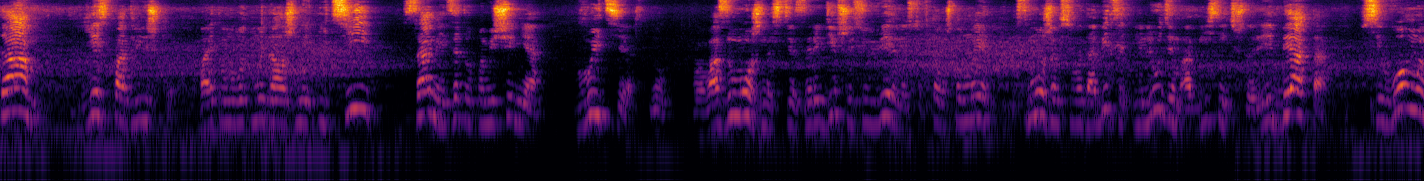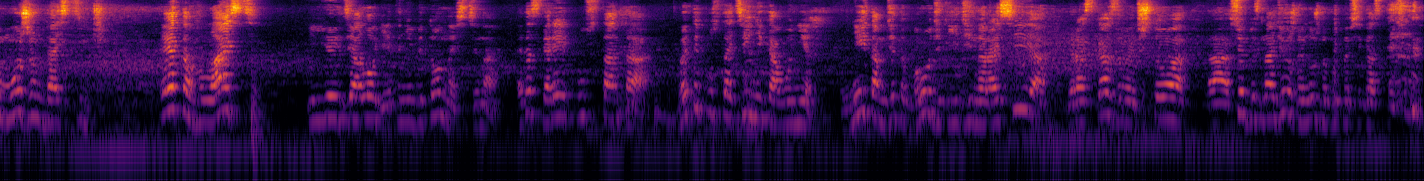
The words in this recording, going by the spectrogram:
там есть подвижки. Поэтому вот мы должны идти сами из этого помещения, выйти ну, возможности, зарядившись уверенностью в том, что мы сможем всего добиться, и людям объяснить, что ребята, всего мы можем достичь. Это власть ее идеология, это не бетонная стена, это скорее пустота. В этой пустоте никого нет. В ней там где-то бродит Единая Россия и рассказывает, что а, все безнадежно и нужно быть навсегда способом.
